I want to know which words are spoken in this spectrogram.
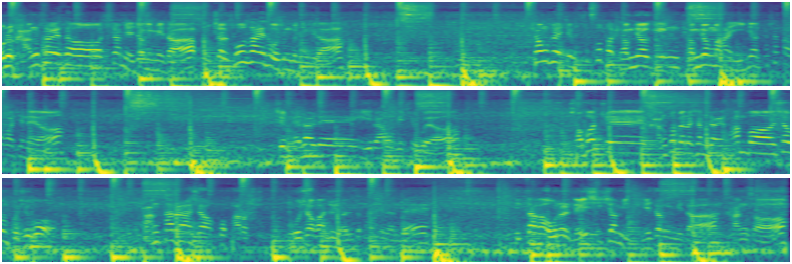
오늘 강서에서 시험 예정입니다. 부천 소사에서 오신 분입니다. 평소에 지금 스쿠터 경력인, 경력만 한 2년 타셨다고 하시네요. 지금 배달대 일을 하고 계시고요. 저번 주에 강서 면허 시험장에서 한번 시험을 보시고 강탈을 하셔갖고 바로 오셔가지고 연습하시는데 이따가 오늘 4시 시험 예정입니다. 강서.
